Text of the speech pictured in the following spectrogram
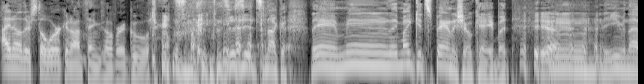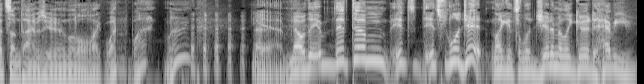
i know they're still working on things over at google translate it's, it's not good. They mm, they might get Spanish okay, but mm, even that sometimes you're a little like what what what? yeah, no, they that um it's it's legit. Like it's legitimately good, heavy,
